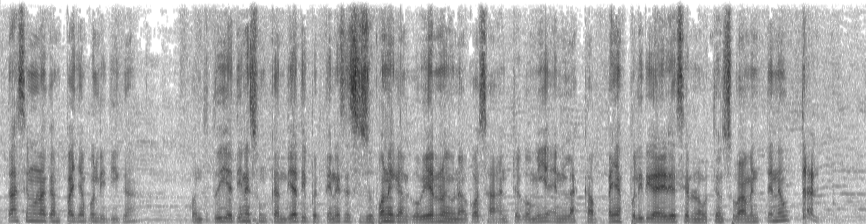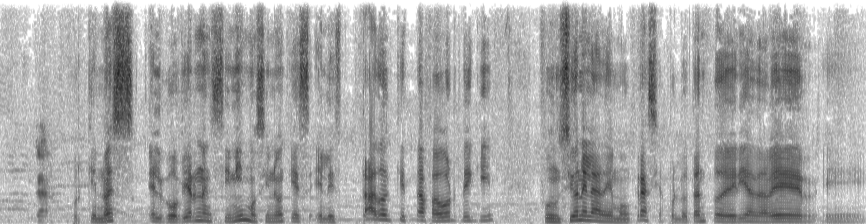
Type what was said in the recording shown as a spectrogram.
estás en una campaña política, cuando tú ya tienes un candidato y perteneces, se supone que al gobierno es una cosa, entre comillas, en las campañas políticas debería ser una cuestión sumamente neutral. Claro. Porque no es el gobierno en sí mismo, sino que es el Estado el que está a favor de que funcione la democracia. Por lo tanto, debería de haber eh,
